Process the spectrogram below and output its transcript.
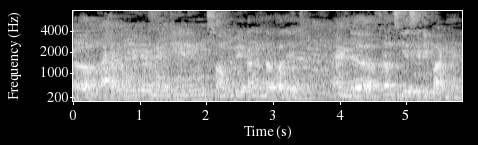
Uh, I have completed my engineering in Swami Vivekananda College and uh, from CSC department.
